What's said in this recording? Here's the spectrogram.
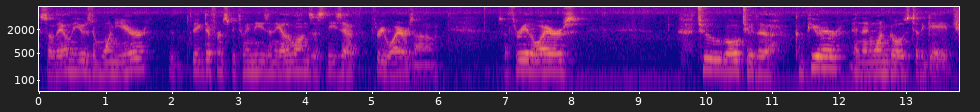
So they only used them one year. The big difference between these and the other ones is these have three wires on them. So three of the wires, two go to the computer and then one goes to the gauge.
